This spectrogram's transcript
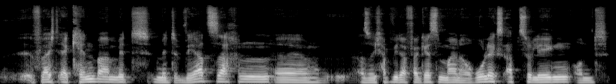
äh, vielleicht erkennbar mit, mit Wertsachen, äh, also ich habe wieder vergessen, meine Rolex abzulegen und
